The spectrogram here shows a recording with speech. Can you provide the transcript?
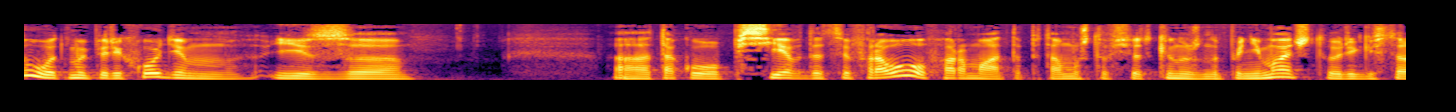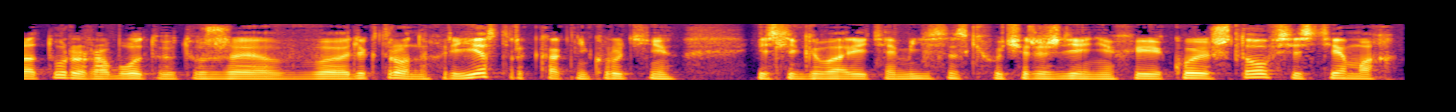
Ну вот мы переходим из такого псевдоцифрового формата, потому что все-таки нужно понимать, что регистратуры работают уже в электронных реестрах, как ни крути, если говорить о медицинских учреждениях, и кое-что в системах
